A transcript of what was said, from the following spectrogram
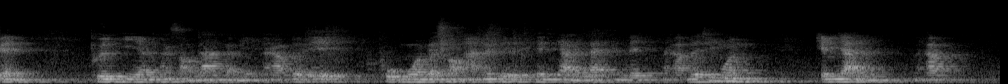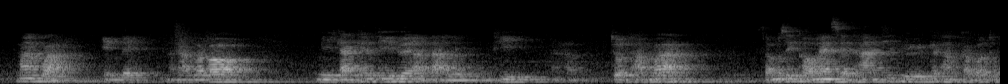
เป็นพื้นเอียงทั้งสองด้านแบบนี้นะครับ โดยที่ผูกมวลไว้สองอันก็คือ m ใหญ่และ m เล็กนะครับ โดยที่มวล m ใหญ่นะครับ มากกว่า m เล็กนะครับ แล้วก็มีการเคลื่อนที่ด้วยอัตราเร็วคงที่นะครับ โจทย์ถามว่าสมมติของแรงเสียดทานที่พื้นกระทำกับวัตถุ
